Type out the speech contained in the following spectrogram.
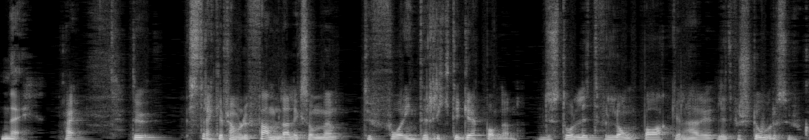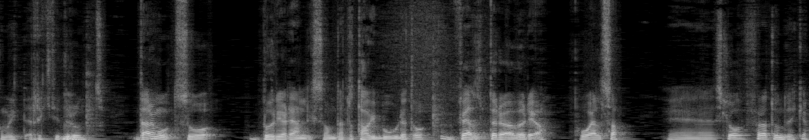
Nej. Nej. Du sträcker fram och du famlar liksom men du får inte riktigt grepp om den. Du står lite för långt bak, eller den här är lite för stor så du kommer inte riktigt Mm. runt. Däremot så börjar den liksom, den tar tag i bordet och välter över det på Elsa. Eh, slå för att undvika.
